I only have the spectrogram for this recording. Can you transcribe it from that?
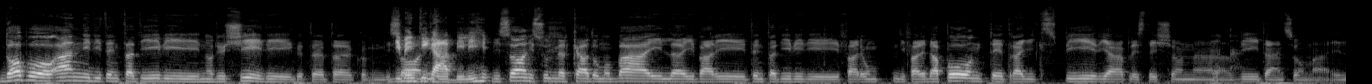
dopo anni di tentativi non riusciti, di Sony- Dimenticabili. di Sony sul mercato mobile, i vari tentativi di fare, un- di fare da ponte tra gli Xperia, PlayStation eh, Vita, insomma, il-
